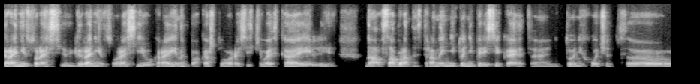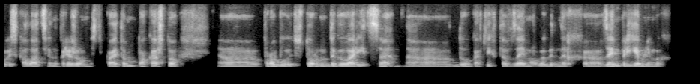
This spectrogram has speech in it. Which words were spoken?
границу России, границу России и Украины пока что российские войска или на, с обратной стороны никто не пересекает, э, никто не хочет э, эскалации напряженности. Поэтому пока что э, пробуют в сторону договориться до каких-то взаимовыгодных, взаимоприемлемых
